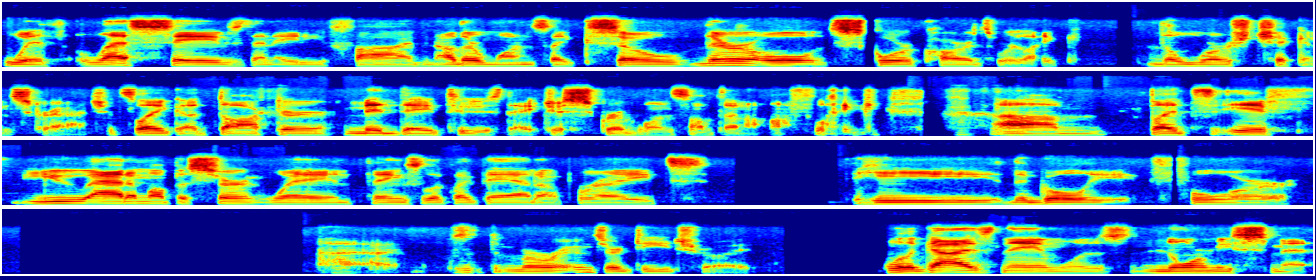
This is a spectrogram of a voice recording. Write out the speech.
with less saves than 85 and other ones like so their old scorecards were like the worst chicken scratch it's like a doctor midday tuesday just scribbling something off like um but if you add them up a certain way and things look like they add up right he the goalie for uh, was it the Maroons or Detroit? Well, the guy's name was Normie Smith.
